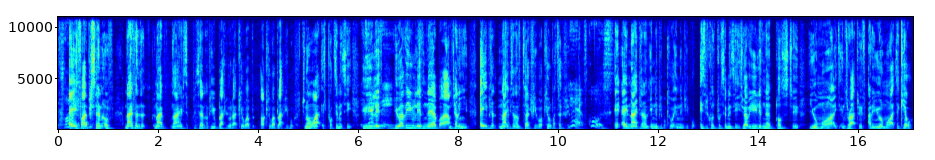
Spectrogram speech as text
crime. Eighty-five percent of ninety percent of people, black people that kill by, are killed by black people. Do you know why? It's proximity. Who you live, whoever you live nearby. I'm telling you, eighty percent, ninety percent of Turkish people are killed by Turkish people. Yeah, of course. Ninety percent of Indian people kill Indian people. It's because proximity. It's whoever you live near, closest to, you're more likely to interact with, and you're more likely to kill.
